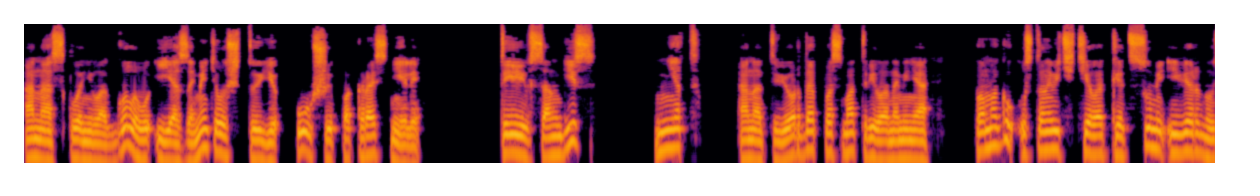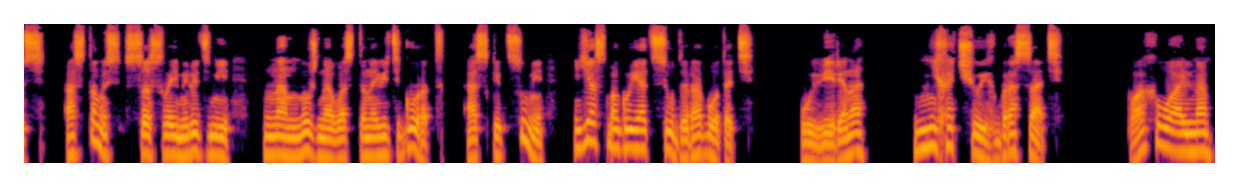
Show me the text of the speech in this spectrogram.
она склонила голову, и я заметил, что ее уши покраснели. «Ты в Сангис?» «Нет». Она твердо посмотрела на меня. «Помогу установить тело Кэцуми и вернусь. Останусь со своими людьми. Нам нужно восстановить город. А с Кэцуми я смогу и отсюда работать». «Уверена?» «Не хочу их бросать». «Похвально».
